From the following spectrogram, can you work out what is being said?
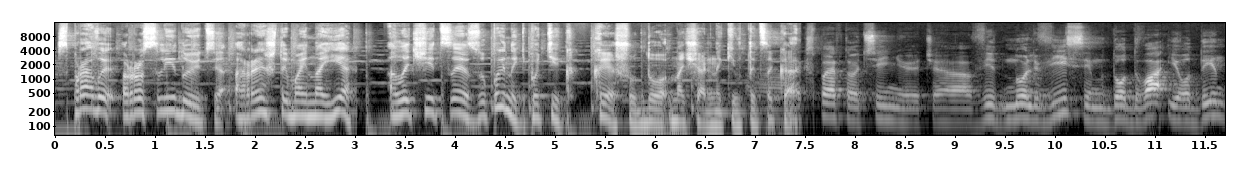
Справи розслідуються, арешти майна є. Але чи це зупинить потік кешу до начальників ТЦК? Експерти оцінюють е, від 0,8 до 2,1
